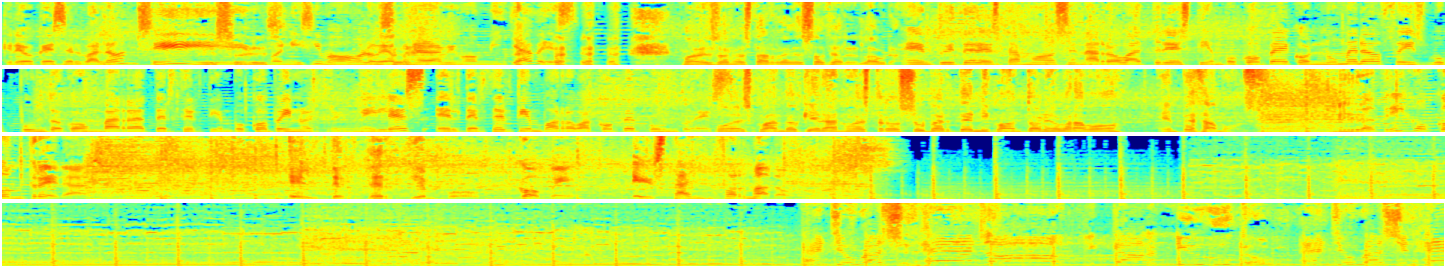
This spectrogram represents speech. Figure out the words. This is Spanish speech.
creo que es el balón, sí, buenísimo, lo voy a poner ahora mismo en mis llaves. ¿Cuáles son nuestras redes sociales, Laura? En Twitter estamos en arroba tres tiempo cope con número, facebook.com barra tercer tiempo cope y nuestro email es el tercer tiempo arroba cope punto es. Pues cuando quiera nuestro super técnico Antonio Bravo, empezamos. Rodrigo Contreras. El tercer tiempo. Cope, estar informado. you're rushing headlong. You got a new go, and you're rushing headlong.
